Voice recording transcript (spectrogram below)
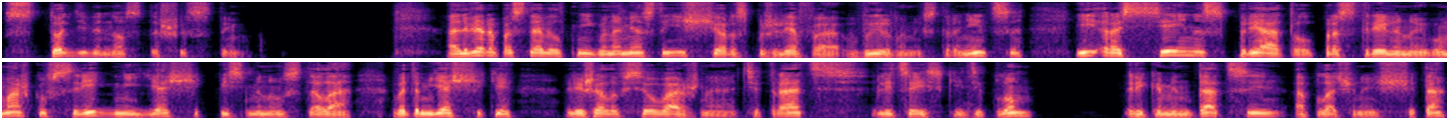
196. Альвера поставил книгу на место, еще раз пожалев о вырванной странице, и рассеянно спрятал простреленную бумажку в средний ящик письменного стола. В этом ящике лежало все важное: тетрадь, лицейский диплом, рекомендации, оплаченные счета.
